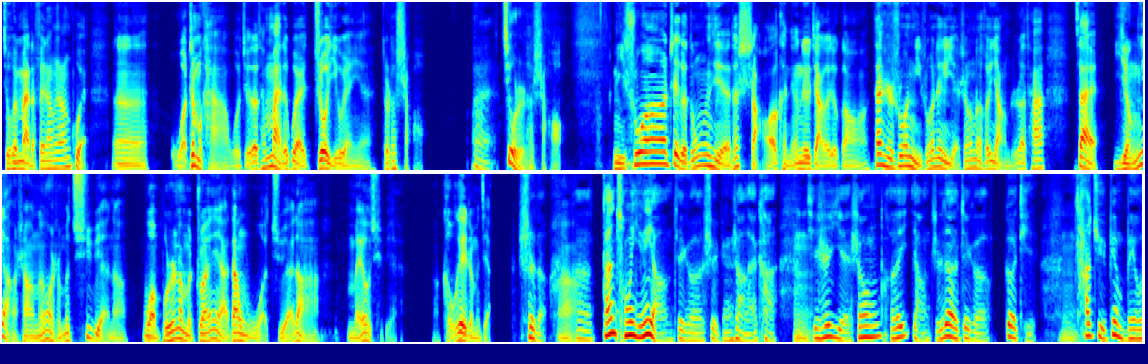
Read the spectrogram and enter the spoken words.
就会卖的非常非常贵。嗯、我这么看啊，我觉得它卖的贵只有一个原因，就是它少，啊哎，就是它少。你说这个东西它少，肯定这个价格就高。但是说你说这个野生的和养殖的，它在营养上能有什么区别呢？我不是那么专业啊，但我觉得啊，没有区别啊，可不可以这么讲是的。啊？呃，单从营养这个水平上来看，嗯其实野生和养殖的这个个体嗯差距并没有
